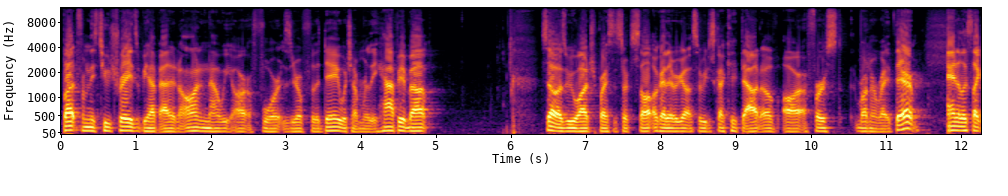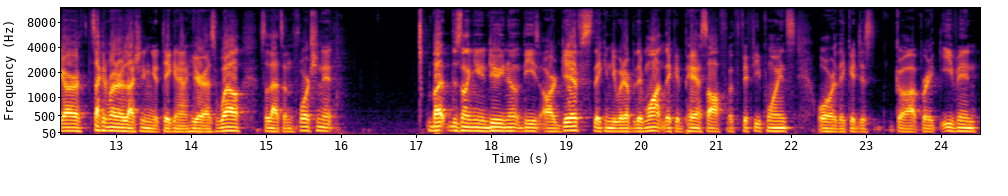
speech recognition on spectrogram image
But from these two trades, we have added on, and now we are 4-0 for the day, which I'm really happy about. So as we watch prices start to sell, okay, there we go. So we just got kicked out of our first runner right there. And it looks like our second runner is actually gonna get taken out here as well. So that's unfortunate. But there's nothing you can do. You know, these are gifts. They can do whatever they want. They could pay us off with 50 points or they could just go out break even.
